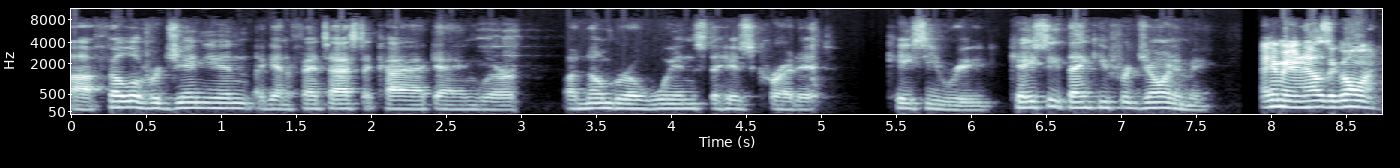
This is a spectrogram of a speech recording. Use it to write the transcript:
Uh, fellow Virginian, again, a fantastic kayak angler, a number of wins to his credit, Casey Reed. Casey, thank you for joining me. Hey man, how's it going?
